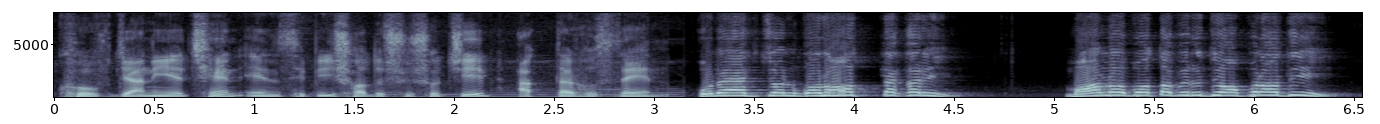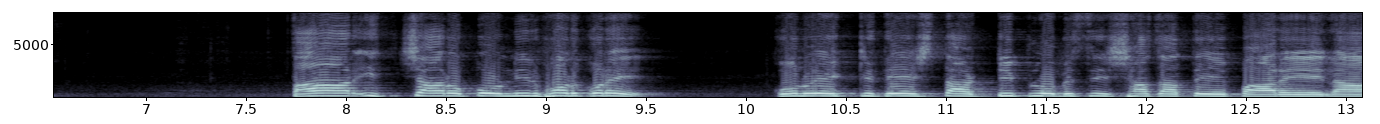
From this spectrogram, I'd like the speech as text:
ক্ষোভ জানিয়েছেন এনসিপি সদস্য সচিব আক্তার হোসেন। কোন একজন গণহত্যাকারী মানবতা বিরোধী অপরাধী। তার ইচ্ছার উপর নির্ভর করে কোন একটি দেশ তার ডিপ্লোমেসি সাজাতে পারে না।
